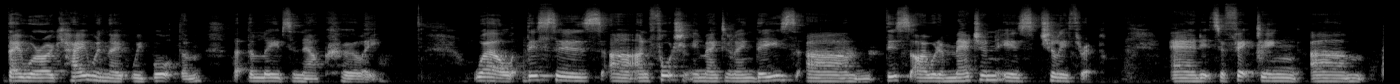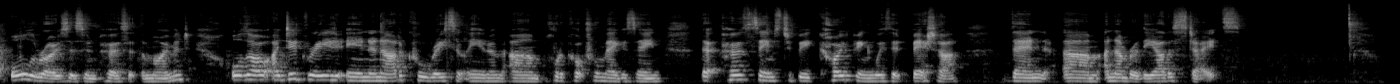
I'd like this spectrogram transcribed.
They were okay when they, we bought them, but the leaves are now curly. Well, this is uh, unfortunately, Magdalene. These, um, this I would imagine is chili thrip, and it's affecting um, all the roses in Perth at the moment. Although I did read in an article recently in a um, horticultural magazine that Perth seems to be coping with it better than um, a number of the other states.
